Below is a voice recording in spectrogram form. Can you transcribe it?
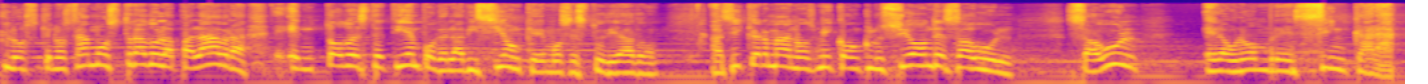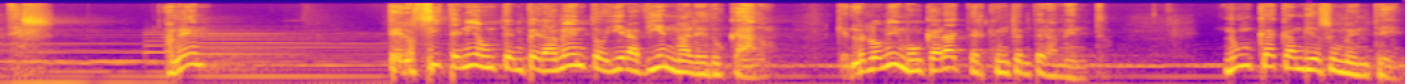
los que nos ha mostrado la palabra en todo este tiempo de la visión que hemos estudiado. Así que hermanos, mi conclusión de Saúl, Saúl era un hombre sin carácter. Amén pero sí tenía un temperamento y era bien mal educado, que no es lo mismo un carácter que un temperamento. Nunca cambió su mente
